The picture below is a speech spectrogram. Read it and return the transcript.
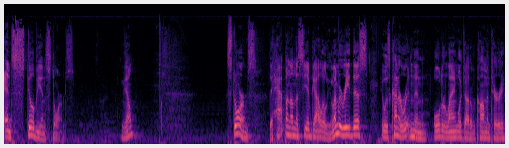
and still be in storms. You know? Storms, they happen on the Sea of Galilee. Let me read this. It was kind of written in older language out of a commentary.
